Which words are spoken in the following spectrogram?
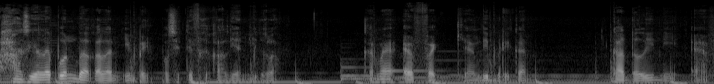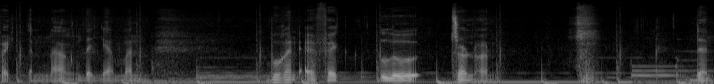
hasilnya pun bakalan impact positif ke kalian gitu loh karena efek yang diberikan kadal ini efek tenang dan nyaman. Bukan efek lu turn on. Dan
